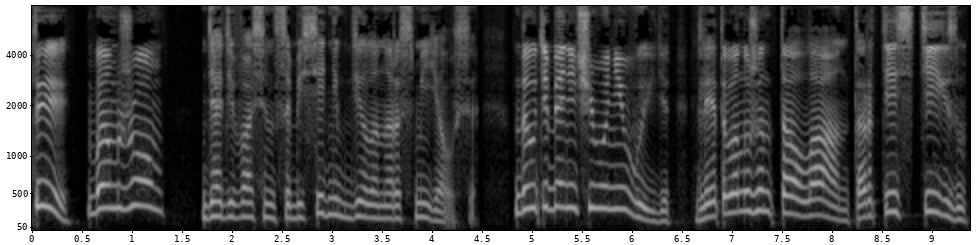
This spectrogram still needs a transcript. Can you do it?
Ты бомжом? Дядя Васин собеседник делано рассмеялся. Да у тебя ничего не выйдет. Для этого нужен талант, артистизм.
